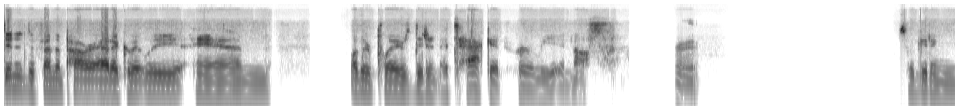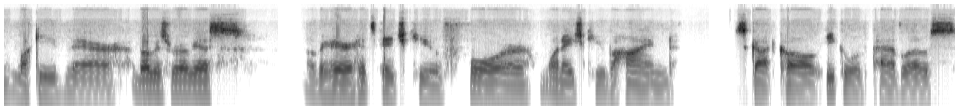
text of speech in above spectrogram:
Didn't defend the power adequately, and other players didn't attack it early enough. Right. So getting lucky there. Bogus Rogus over here hits HQ four, one HQ behind Scott Call, equal with Pavlos.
